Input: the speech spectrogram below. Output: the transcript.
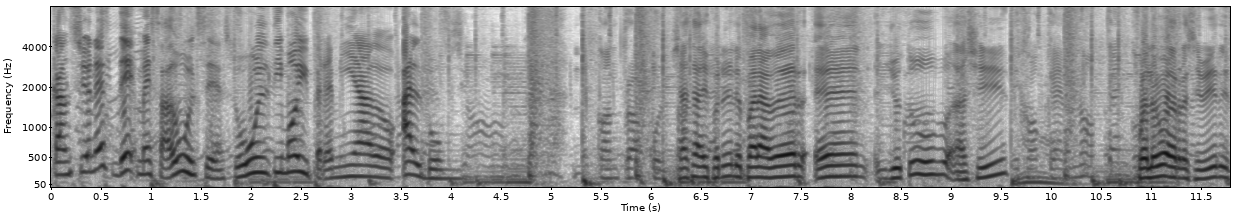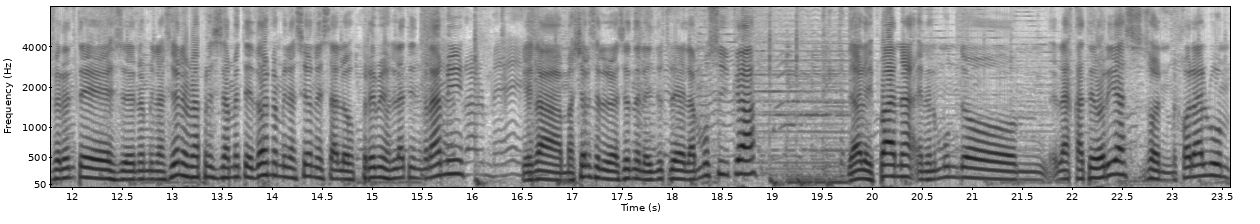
canciones de Mesa Dulce, su último y premiado álbum. Ya está disponible para ver en YouTube allí. Fue luego de recibir diferentes eh, nominaciones, más precisamente dos nominaciones a los premios Latin Grammy, que es la mayor celebración de la industria de la música de habla hispana. En el mundo, mm, las categorías son mejor álbum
